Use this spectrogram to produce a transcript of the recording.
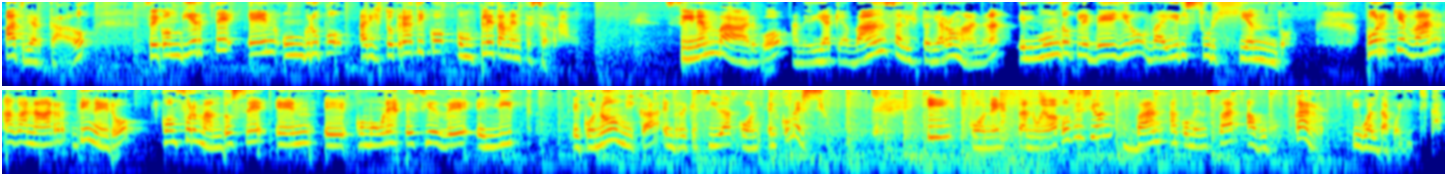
patriarcado, se convierte en un grupo aristocrático completamente cerrado. Sin embargo, a medida que avanza la historia romana, el mundo plebeyo va a ir surgiendo, porque van a ganar dinero conformándose en eh, como una especie de élite económica enriquecida con el comercio. Con esta nueva posición van a comenzar a buscar igualdad política.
